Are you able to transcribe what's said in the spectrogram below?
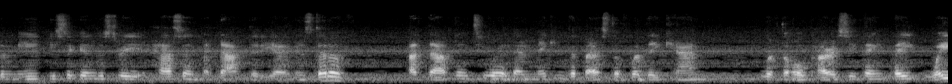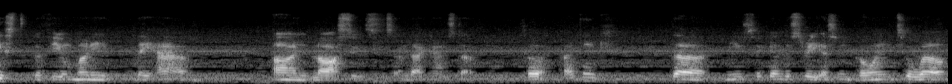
the music industry hasn't adapted yet. Instead of adapting to it and making the best of what they can with the whole piracy thing, they waste the few money they have on lawsuits and that kind of stuff. So I think the music industry isn't going too well,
